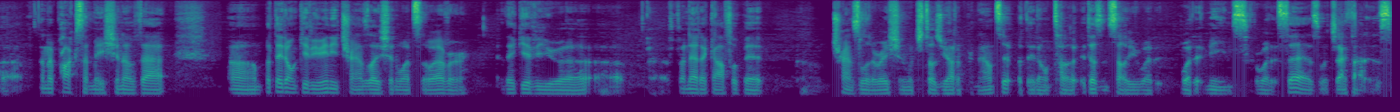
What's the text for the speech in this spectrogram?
uh, an approximation of that. Um, but they don't give you any translation whatsoever. They give you a, a, a phonetic alphabet um, transliteration, which tells you how to pronounce it, but they don't tell it. It doesn't tell you what it, what it means or what it says, which I thought is,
